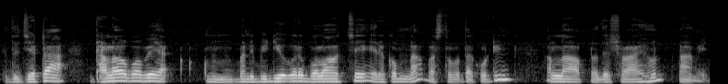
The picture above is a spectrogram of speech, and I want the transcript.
কিন্তু যেটা ঢালাওভাবে মানে ভিডিও করে বলা হচ্ছে, এরকম না। বাস্তবতা কঠিন। আল্লাহ আপনাদের সহায় হন। আমিন।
